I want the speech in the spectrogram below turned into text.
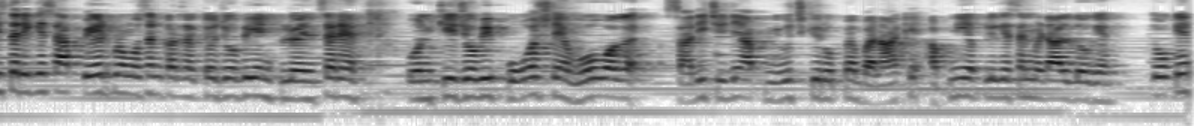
इस तरीके से आप पेड प्रमोशन कर सकते हो। जो भी इन्फ्लुएंसर है उनकी जो भी पोस्ट है वो सारी चीज़ें आप न्यूज़ के रूप में बना के अपनी एप्लीकेशन में डाल दोगे। तो ओके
